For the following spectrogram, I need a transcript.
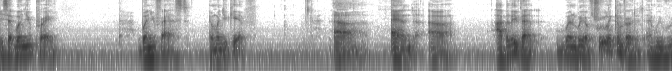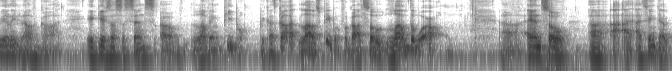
He said, When you pray, when you fast, and when you give. Uh, and uh, I believe that when we are truly converted and we really love God, it gives us a sense of loving people because God loves people, for God so loved the world. Uh, and so uh, I, I think that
